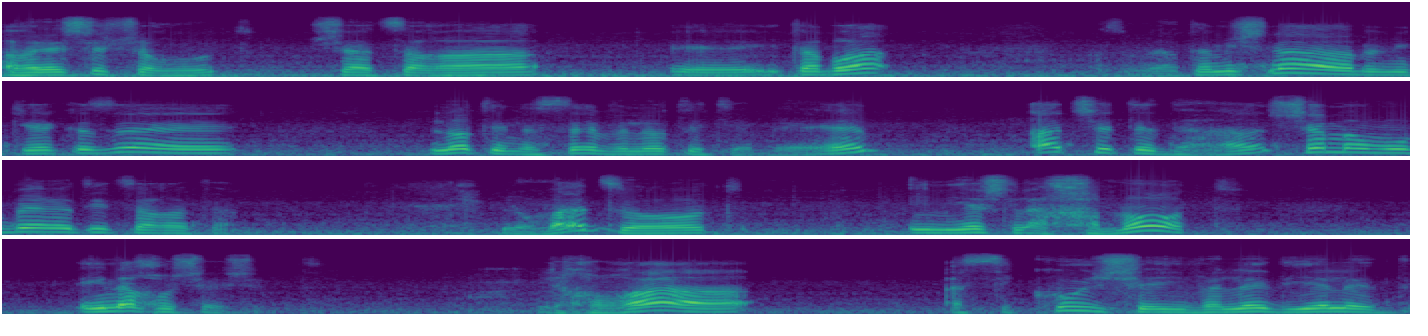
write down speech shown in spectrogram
אבל יש אפשרות שהצרה אה, התעברה. אז אומרת המשנה, במקרה כזה, לא תינשא ולא תתייבם, עד שתדע שמא מעוברת היא צרתה. לעומת זאת, אם יש לה חמות, אינה חוששת. לכאורה, הסיכוי שייוולד ילד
